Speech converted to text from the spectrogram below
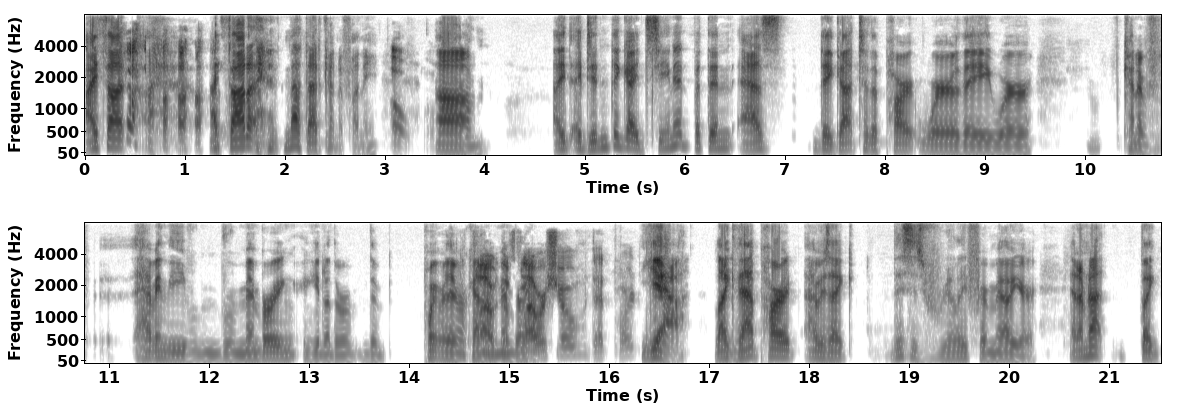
I thought I thought I, not that kind of funny. Oh, okay. Um, I I didn't think I'd seen it, but then as they got to the part where they were kind of having the remembering, you know, the the point where they were kind Flower- of the remembering. flower show. That part. Yeah, like that part, I was like, this is really familiar, and I'm not like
